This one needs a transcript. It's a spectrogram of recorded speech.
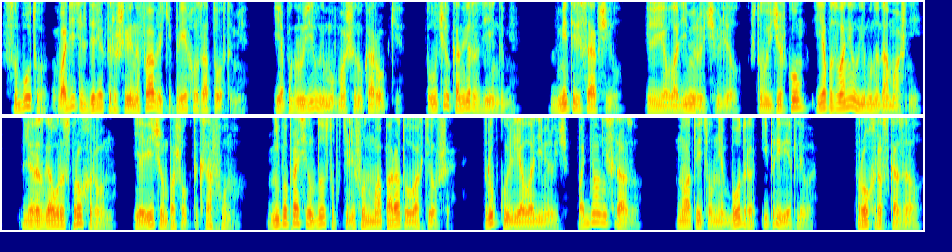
В субботу водитель директора швейной фабрики приехал за тортами. Я погрузил ему в машину коробки. Получил конверт с деньгами. Дмитрий сообщил. Илья Владимирович велел, чтобы вечерком я позвонил ему на домашний. Для разговора с Прохоровым я вечером пошел к таксофону. Не попросил доступ к телефонному аппарату у вахтерши. Трубку Илья Владимирович поднял не сразу, но ответил мне бодро и приветливо. Прохоров сказал,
